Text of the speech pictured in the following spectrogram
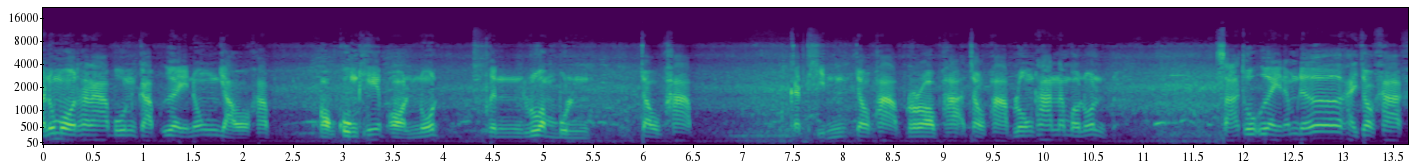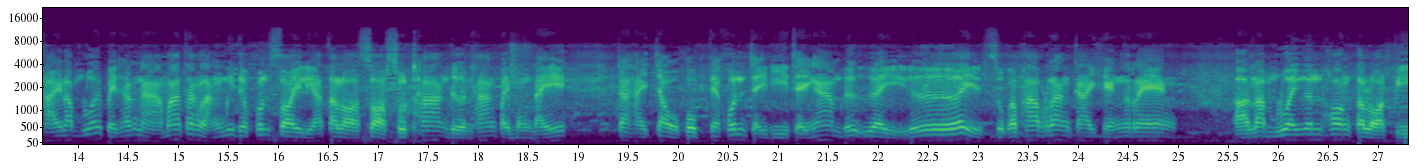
อนุโมทนาบุญกับเอื้อยนงเหยาครับ ออกกรุงเทพอ่อนนุช เพิ่นร่วมบุญเจ้าภาพกระถินเจ้าภาพรอพระเจ้าภาพลงท่านน้ำบ่นนสาธุเอื้อยน้ำเด้อให้เจ้าคาขายร่ำรวยไปทั้งหน้ามาทั้งหลังมีแต่คนซอยเหลือตลอดสอดสุดทางเดินทางไปมองใดก็ให้เจ้าพบแต่คนใจดีใจงามเด้อเอื้อยเอ้ยสุขภาพร่างกายแข็งแรงอ่าร่ำรวยเงินทองตลอดปี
